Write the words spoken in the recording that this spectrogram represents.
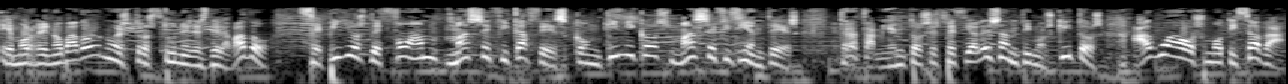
Hemos renovado nuestros túneles de lavado, cepillos de foam más eficaces con químicos más eficientes, tratamientos especiales antimosquitos, agua osmotizada,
